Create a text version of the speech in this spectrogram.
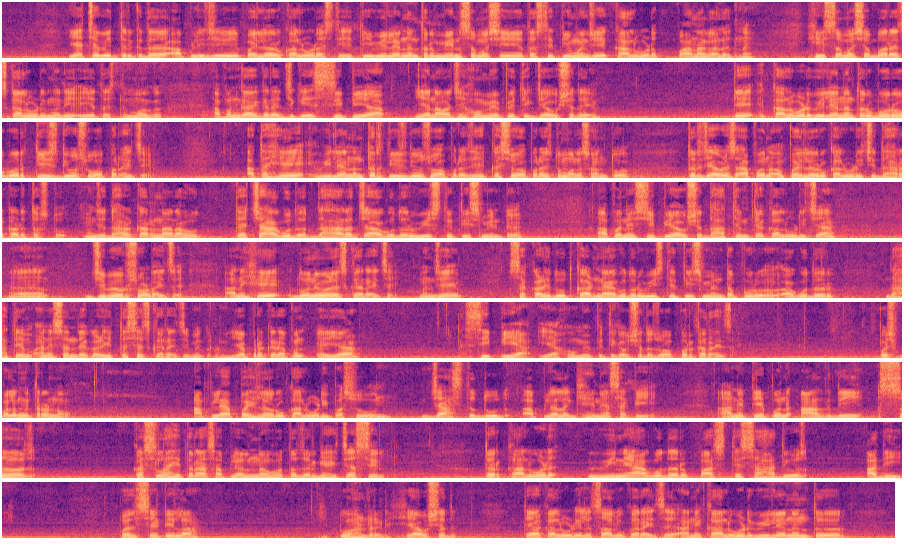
याच्या व्यतिरिक्त आपली जी पहिल्यावर कालवड असते ती विल्यानंतर मेन समस्या येत असते ती म्हणजे कालवड पाना घालत नाही. ही समस्या बऱ्याच कालवडीमध्ये येत असते. मग आपण काय करायचे की सिपिया या नावाचे होमिओपॅथिक जे औषध आहे ते कालवड विल्यानंतर बरोबर तीस दिवस वापरायचे. आता हे विल्यानंतर तीस दिवस वापरायचे हे कसे वापरायचे तुम्हाला सांगतो. तर ज्यावेळेस आपण पहिल्यावर कालवडीची धार काढत असतो म्हणजे धार काढणार आहोत त्याच्या अगोदर धाराच्या अगोदर वीस ते तीस मिनटं आपण हे शिपी औषध दहा थेंब त्या कालवडीच्या जिबेवर जिभेवर सोडायचं. आहे आणि हे दोन्ही वेळेस करायचं. आहे म्हणजे सकाळी दूध काढण्या अगोदर वीस ते तीस मिनटापूर्व अगोदर दहा तेम आणि संध्याकाळी तसेच करायचे मित्रांनो. या प्रकारे आपण या सीपिया या होमिओपॅथिक औषधाचा वापर करायचा आहे. पशुपालक मित्रांनो आपल्या पहिलारू कालवडीपासून जास्त दूध आपल्याला घेण्यासाठी आणि ते पण अगदी सहज कसलाही त्रास आपल्याला न होता जर घ्यायचे असेल तर कालवड विण्या अगोदर पाच ते सहा दिवस आधी पल्सेटीला टू हंड्रेड. हे औषध त्या कालवडीला चालू करायचं आहे आणि कालवड विल्यानंतर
